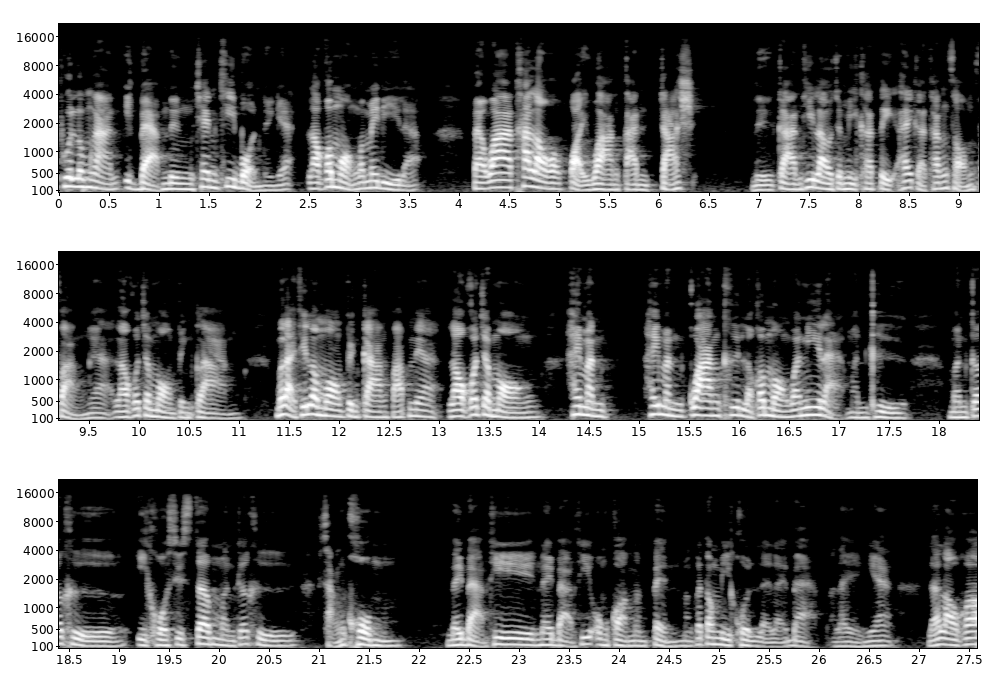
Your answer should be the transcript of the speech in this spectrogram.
เพื่อนร่วมงานอีกแบบหนึ่งเช่นขี้บ่นอย่างเงี้ย เราก็มองว่าไม่ดีแล้ว แปลว่าถ้าเราปล่อยวางการจัด หรือการที่เราจะมีคติให้กับทั้งสองฝั่งเนี่ยเราก็จะมองเป็นกลาง เมื่อไหร่ที่เรามองเป็นกลางปั๊บเนี่ยเราก็จะมองให้มันให้มันกว้างขึ้นเราก็มองว่านี่แหละ มันคือมันก็คืออีโคซิสเต็มมันก็คือสังคมในแบบที่ในแบบที่องค์กรมันเป็น มันก็ต้องมีคนหลาย ๆ แบบอะไรอย่างเงี้ยแล้วเราก็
